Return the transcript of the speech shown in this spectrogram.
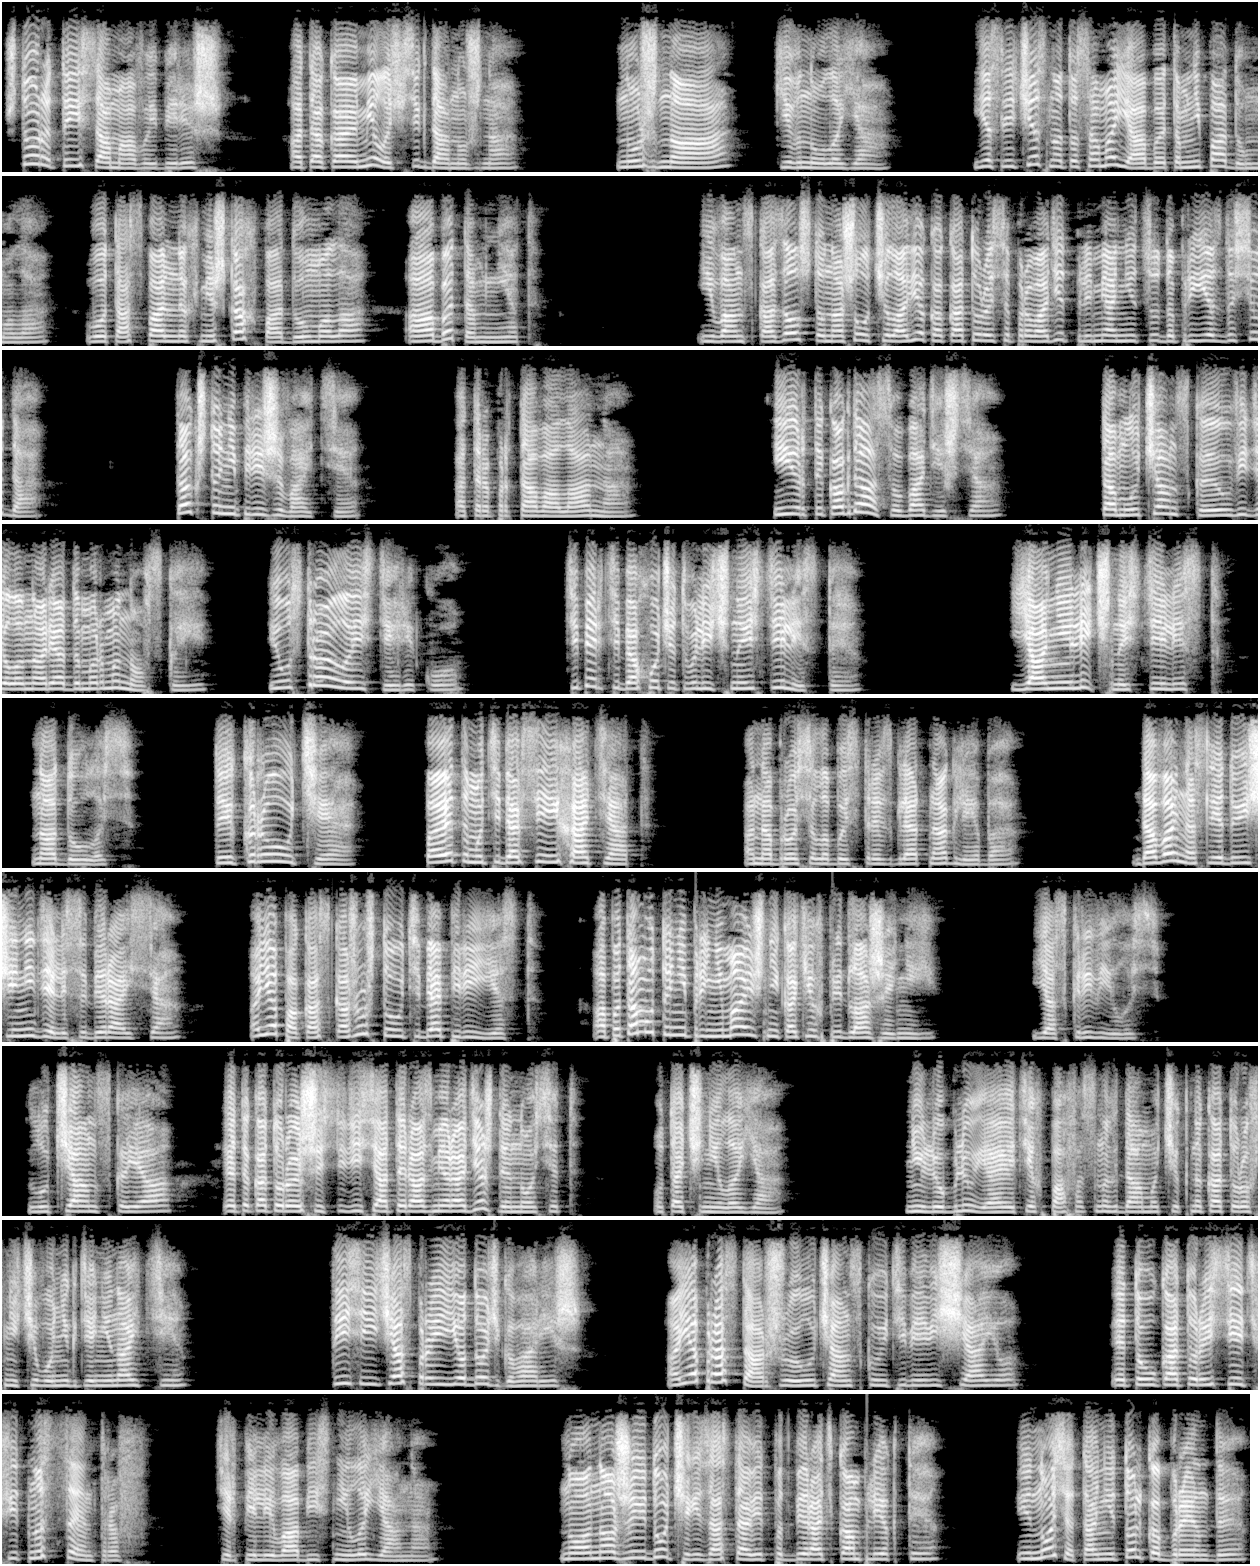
Шторы ты и сама выберешь. А такая мелочь всегда нужна. Нужна, кивнула я. Если честно, то сама я об этом не подумала. Вот о спальных мешках подумала, а об этом нет. Иван сказал, что нашел человека, который сопроводит племянницу до приезда сюда. Так что не переживайте, отрапортовала она. Ир, ты когда освободишься? Там Лучанская увидела наряды Мармановской и устроила истерику. Теперь тебя хочет в личные стилисты. Я не личный стилист, надулась. Ты круче, поэтому тебя все и хотят. Она бросила быстрый взгляд на Глеба. «Давай на следующей неделе собирайся, а я пока скажу, что у тебя переезд, а потому ты не принимаешь никаких предложений». Я скривилась. «Лучанская, это которая шестидесятый размер одежды носит?» — уточнила я. «Не люблю я этих пафосных дамочек, на которых ничего нигде не найти». «Ты сейчас про ее дочь говоришь?» А я про старшую Лучанскую тебе вещаю. Это у которой сеть фитнес-центров, терпеливо объяснила Яна. Но она же и дочери заставит подбирать комплекты. И носят они только бренды.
